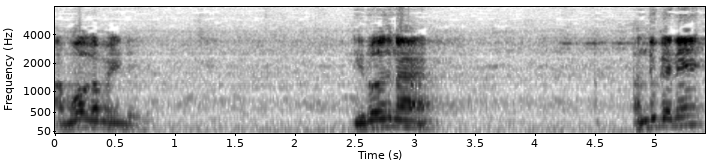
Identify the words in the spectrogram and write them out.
అమోఘమైంది. ఈ రోజున అందుకనే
